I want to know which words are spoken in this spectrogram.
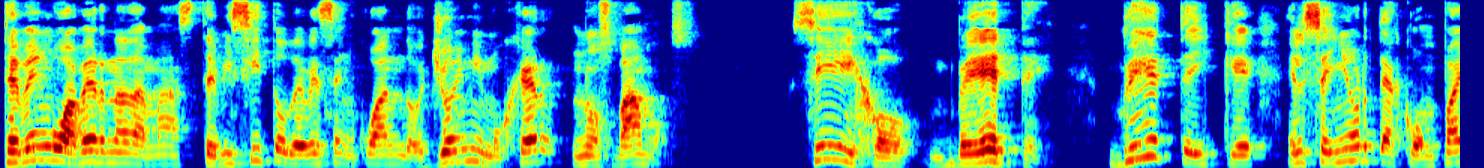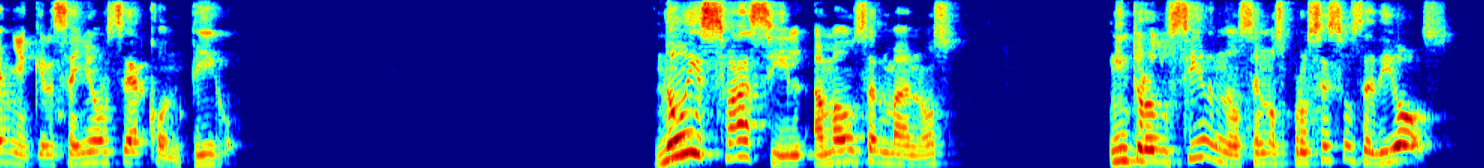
Te vengo a ver nada más, te visito de vez en cuando, yo y mi mujer nos vamos. Sí, hijo, vete, vete y que el Señor te acompañe, que el Señor sea contigo. No es fácil, amados hermanos, introducirnos en los procesos de Dios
